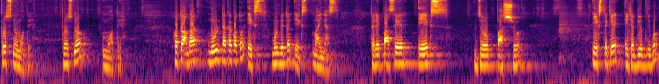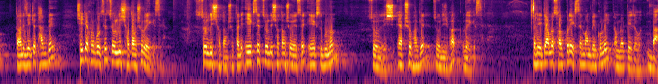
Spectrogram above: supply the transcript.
প্রশ্ন মতে। প্রশ্ন মতে কত? আমরা মূল টাকা কত? এক্স মূল বেতন এক্স মাইনাস তাহলে পাশের এক্স যোগ পাঁচশো। এক্স থেকে এটা বিয়োগ দিব। তাহলে যেটা থাকবে, সেটা এখন বলছে চল্লিশ শতাংশ রয়ে গেছে। চল্লিশ শতাংশ। তাহলে এক্সের চল্লিশ শতাংশ হয়েছে এক্স গুণন চল্লিশ। একশো ভাগের চল্লিশ ভাগ রয়ে গেছে। তাহলে এটা আমরা সলভ করে এক্সের মান বের করলেই আমরা পেয়ে যাব। বা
